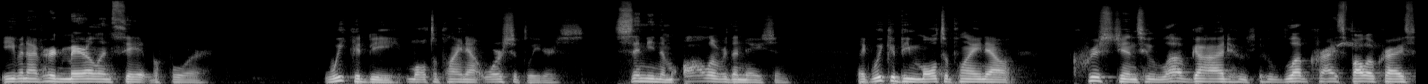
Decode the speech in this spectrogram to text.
even I've heard Marilyn say it before, we could be multiplying out worship leaders, sending them all over the nation. Like we could be multiplying out Christians who love God, who, who love Christ, follow Christ,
